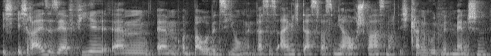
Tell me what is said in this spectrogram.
Ich, ich reise sehr viel ähm, ähm, und baue Beziehungen. Beziehungen. Das ist eigentlich das, was mir auch Spaß macht. Ich kann gut mit Menschen.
